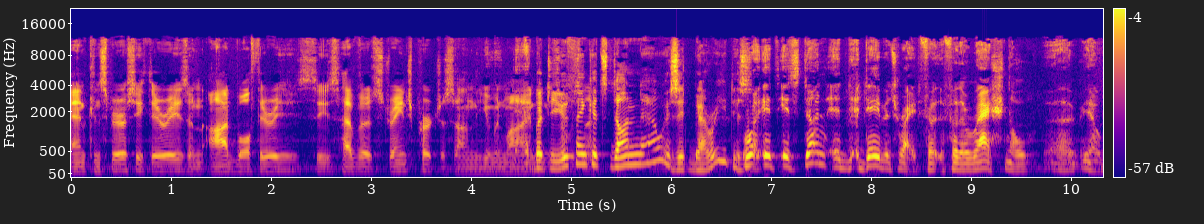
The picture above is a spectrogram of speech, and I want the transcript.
And conspiracy theories and oddball theories have a strange purchase on the human mind. But do you so think it's done now? Is it buried? Is Well, it, it, it's done. It, David's right for, for the rational, uh, you know,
